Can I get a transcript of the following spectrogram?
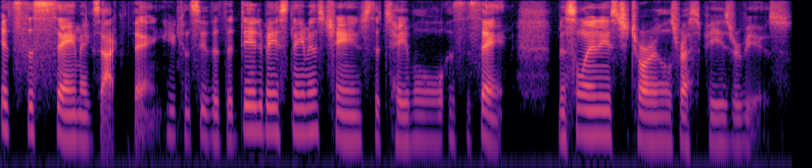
it's the same exact thing. You can see that the database name has changed, the table is the same. Miscellaneous tutorials, recipes, reviews.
